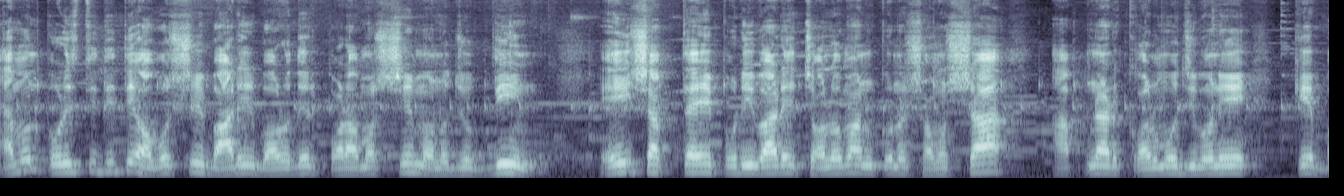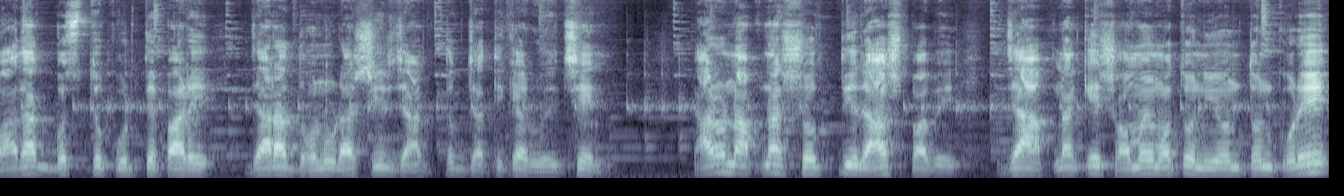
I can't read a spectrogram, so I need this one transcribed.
এমন পরিস্থিতিতে অবশ্যই বাড়ির বড়দের পরামর্শে মনোযোগ দিন। এই সপ্তাহে পরিবারে চলমান কোনো সমস্যা আপনার কর্মজীবনে কে বাধাগ্রস্ত করতে পারে, যারা ধনুরাশির জাতক জাতিকা রয়েছেন। কারণ আপনার শক্তি হ্রাস পাবে, যা আপনাকে সময় মতো নিয়ন্ত্রণ করে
